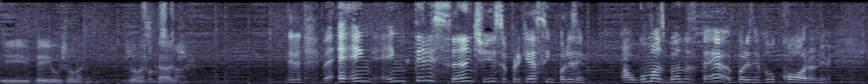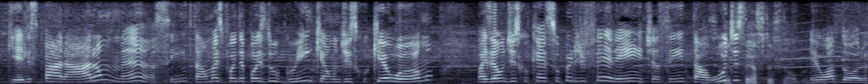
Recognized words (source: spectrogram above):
e veio o Jonas, Jonas, Jonas Cage. Cage. É, é- é interessante isso, porque assim, por exemplo, algumas bandas até, por exemplo, o Coroner, que eles pararam, né, assim e tal, mas foi depois do Green, que é um disco que eu amo, mas é um disco que é super diferente, assim e tal. Eu detesto esse álbum. Eu adoro.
